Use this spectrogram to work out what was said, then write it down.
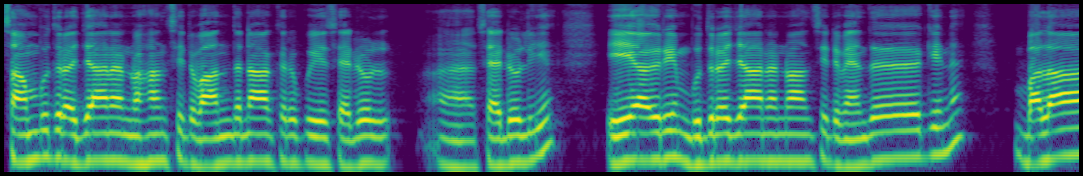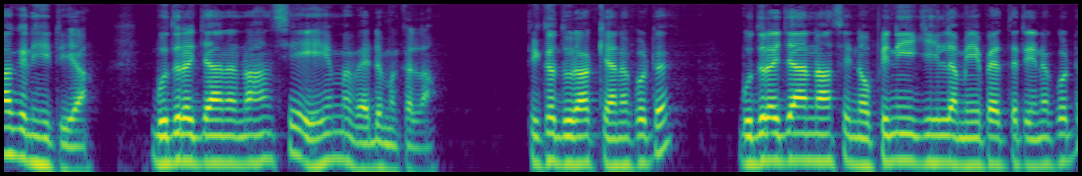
සම්බුදු රජාණන් වහන්සේට වන්දනා කරපු ඒ සැඩොල් සැඩොලිය ඒ අයුරින් බුදුරජාණන් වහන්සේට වැඳගෙන බලාගෙන හිටියා. බුදුරජාණන් වහන්සේ එහෙම වැඩම කළා. ටික දුරක් යනකොට බුදුරජාණන් වහන්සේ නොපෙනී ගිහිල්ලා මේ පැත්තට එනකොට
